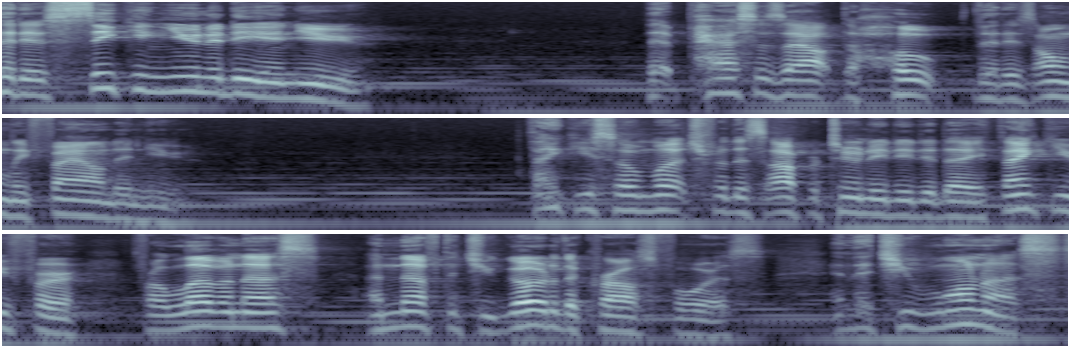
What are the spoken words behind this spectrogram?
that is seeking unity in you, that passes out the hope that is only found in you. Thank you so much for this opportunity today. Thank you for for loving us enough that you go to the cross for us and that you want us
